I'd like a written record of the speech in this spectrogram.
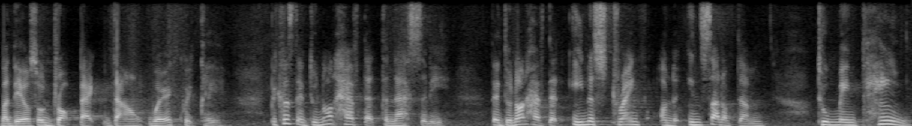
but they also drop back down very quickly because they do not have that tenacity. They do not have that inner strength on the inside of them to maintain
